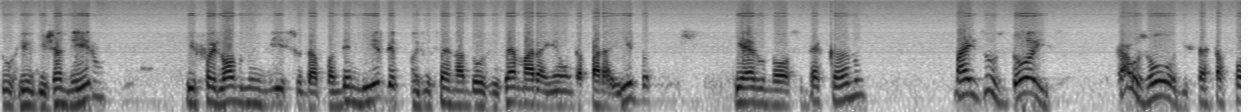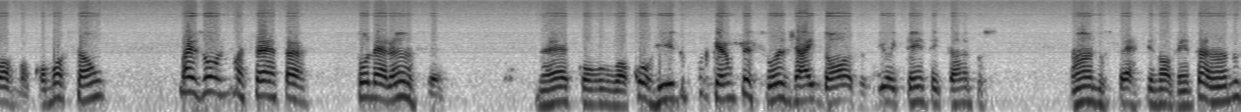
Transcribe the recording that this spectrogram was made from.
do Rio de Janeiro, e foi logo no início da pandemia, depois o senador José Maranhão da Paraíba, que era o nosso decano, mas os dois causou, de certa forma, comoção, mas houve uma certa tolerância né, com o ocorrido, porque eram pessoas já idosas, de 80 e tantos anos, perto de 90 anos,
